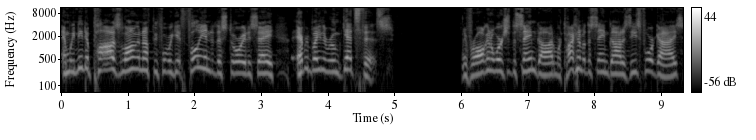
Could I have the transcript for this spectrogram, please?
And we need to pause long enough before we get fully into the story to say, everybody in the room gets this if we're all going to worship the same God, and we're talking about the same God as these four guys,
